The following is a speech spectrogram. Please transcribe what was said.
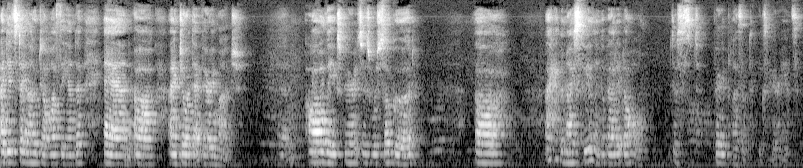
I did stay in the Hotel Hacienda, and uh, I enjoyed that very much. And all the experiences were so good. Uh, I have a nice feeling about it all. Just very pleasant experience.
